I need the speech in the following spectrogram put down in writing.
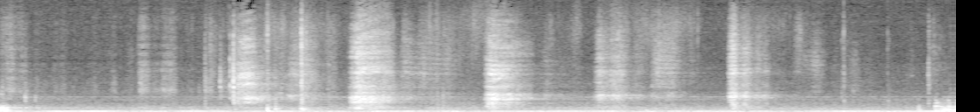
All right, Dave. So tell me.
